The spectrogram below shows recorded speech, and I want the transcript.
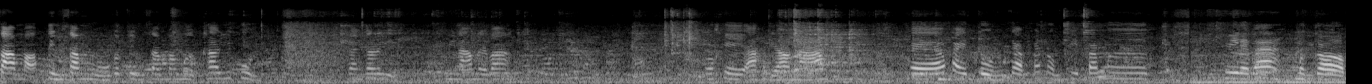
ซำเหรอติ่มซำหมูกับติ่มซำปลาหมึกข้าวญี่ปุ่นแกงกะหรี่มีน้ำอะไรบ้าง โอเค อะ เดี๋ยวน้ำแล้วไข่ตุ๋นกับขนมจีบปลาหมึก มีอะไรบ้างหมึกกรอบ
